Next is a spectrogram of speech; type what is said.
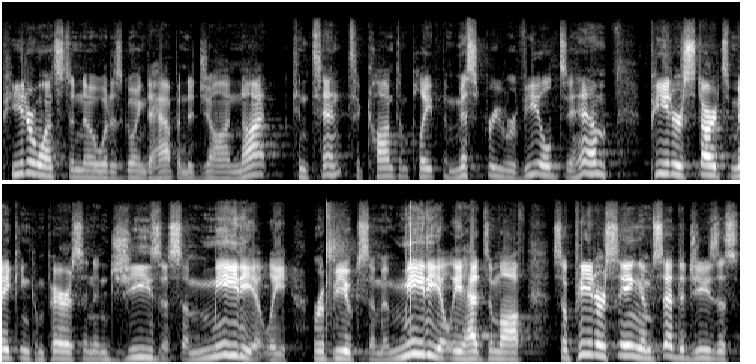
Peter wants to know what is going to happen to John, not content to contemplate the mystery revealed to him. Peter starts making comparison, and Jesus immediately rebukes him, immediately heads him off. So Peter, seeing him, said to Jesus,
